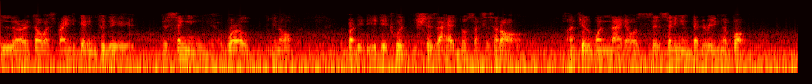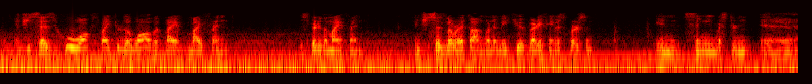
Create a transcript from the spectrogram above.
Loretta was trying to get into the, the singing world, you know, but it, it, it would, she says, I had no success at all. Until one night I was sitting in bed reading a book. And she says, who walks right through the wall but my, my friend? the spirit of my friend. And she says, Loretta, I'm going to make you a very famous person in singing Western uh,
